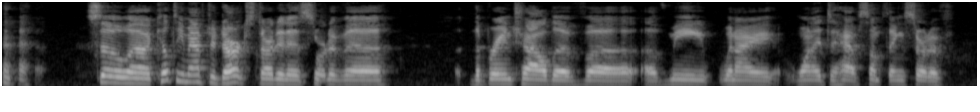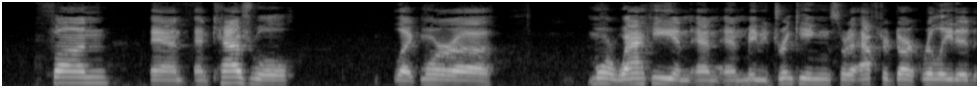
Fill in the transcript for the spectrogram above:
so, uh, Kill Team After Dark started as sort of a the brainchild of uh, of me when I wanted to have something sort of fun and and casual, like more uh, more wacky and, and, and maybe drinking sort of after dark related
